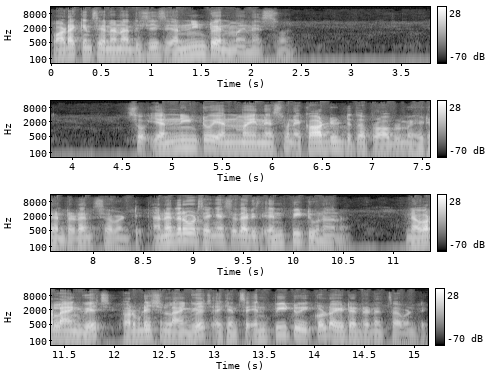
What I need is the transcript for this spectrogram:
What I can say Nana this is n into n minus 1. So n into n minus 1 according to the problem 870. Another words I can say that is np2 Nana. In our language, permutation language, I can say np2 equal to 870.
